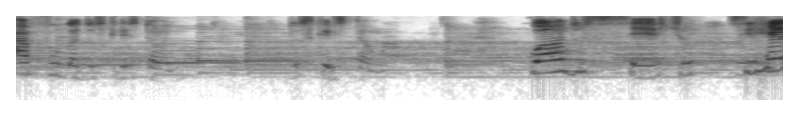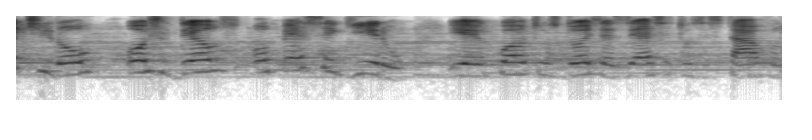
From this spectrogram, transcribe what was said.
a fuga dos cristãos. Dos cristãos. Quando Sérgio se retirou, os judeus o perseguiram, e enquanto os dois exércitos estavam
